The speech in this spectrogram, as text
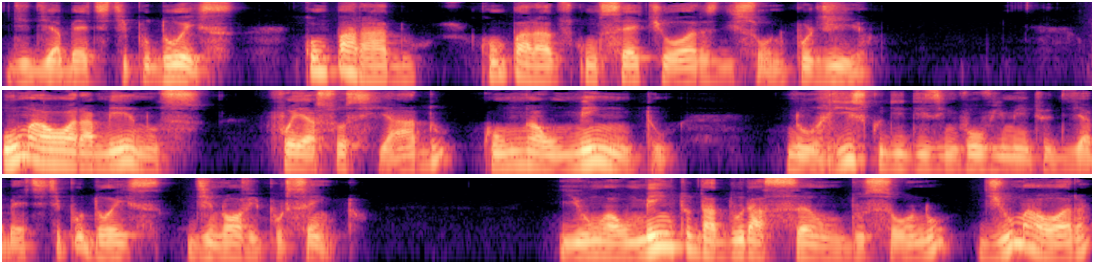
de diabetes tipo 2, comparado, comparados com 7 horas de sono por dia. Uma hora a menos foi associado com um aumento no risco de desenvolvimento de diabetes tipo 2 de 9%, e um aumento da duração do sono de uma hora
